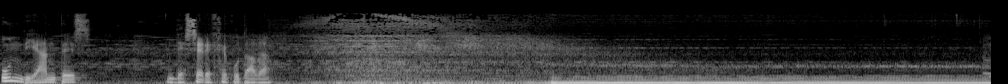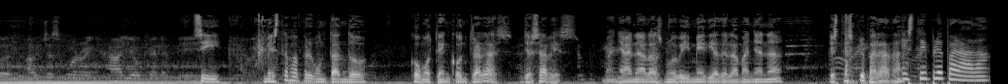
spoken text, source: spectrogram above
un día antes de ser ejecutada. Sí, me estaba preguntando ¿Cómo te encontrarás? Ya sabes, mañana a las nueve y media de la mañana. ¿Estás preparada? Estoy preparada.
